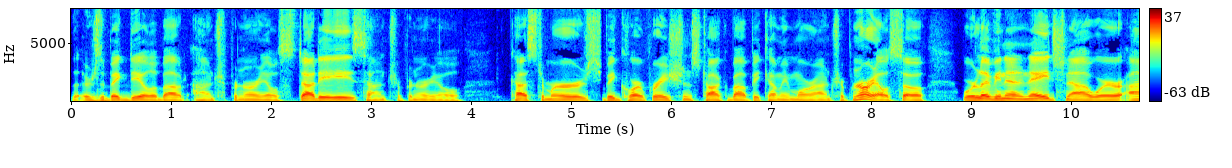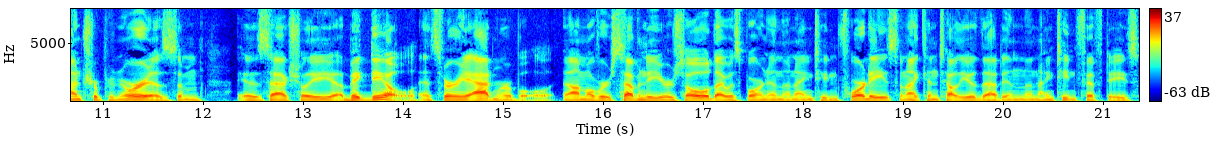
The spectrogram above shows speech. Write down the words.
there's a big deal about entrepreneurial studies, entrepreneurial customers. Big corporations talk about becoming more entrepreneurial. So we're living in an age now where entrepreneurism is actually a big deal. It's very admirable. I'm over 70 years old. I was born in the 1940s, and I can tell you that in the 1950s,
